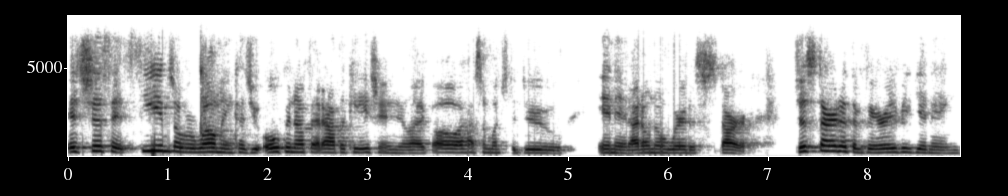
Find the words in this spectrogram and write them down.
it's just, it seems overwhelming because you open up that application and you're like, oh, I have so much to do in it. I don't know where to start. Just start at the very beginning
